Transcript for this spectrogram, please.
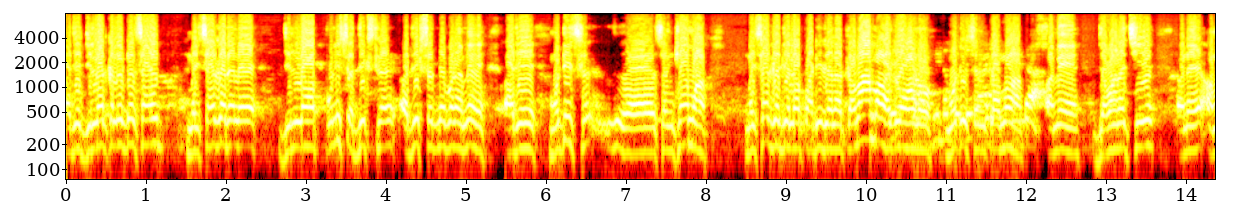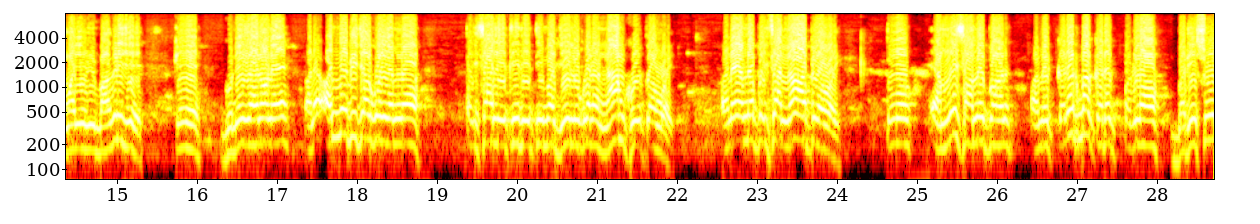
આજે જિલ્લા કલેક્ટર સાહેબ, મહીસાગર અને જિલ્લા પોલીસ અધિક્ષક અધિક્ષકને પણ અમે આજે મોટી સંખ્યામાં મહીસાગર જિલ્લા પાટીદારના તમામ આગેવાનો મોટી સંખ્યામાં અમે જવાના છીએ. અને અમારી એવી માગણી છે કે ગુનેગારોને અને અન્ય બીજા કોઈ એમના પૈસા લેતી દેતીમાં જે લોકોના નામ ખોલતા હોય અને એમને પૈસા ન આપ્યા હોય, તો એમની સામે પણ અમે કડકમાં કડક પગલાં ભરીશું.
